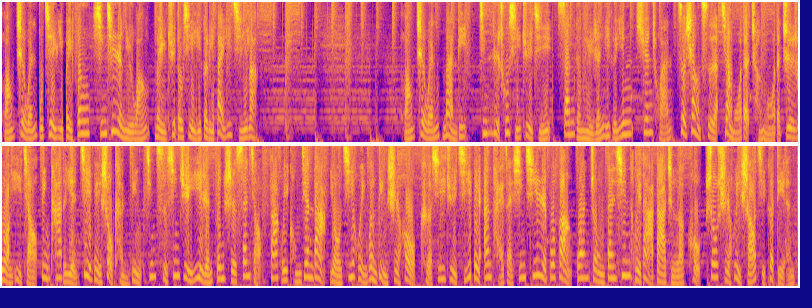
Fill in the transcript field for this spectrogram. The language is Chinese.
黄志文不介意被封星期日女王，每句都戏一个礼拜一集了。黄志文、慢滴。今日出席剧集《三个女人一个音》宣传，自上次降魔的成魔的置若一角，令她的演技备受肯定。今次新剧一人分饰三角，发挥空间大，有机会问定事后。可惜剧集被安排在星期日播放，观众担心会大打折扣，收视会少几个点。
